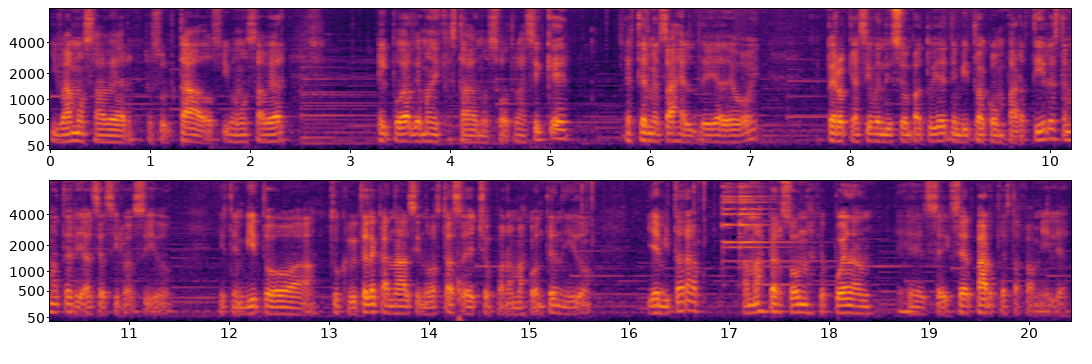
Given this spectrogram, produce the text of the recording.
Y vamos a ver resultados y vamos a ver el poder de manifestado en nosotros. Así que este es el mensaje del día de hoy. Espero que ha sido bendición para tu vida. Te invito a compartir este material si así lo ha sido. Y te invito a suscribirte al canal si no lo estás hecho para más contenido. Y invitar a, más personas que puedan eh, ser, parte de esta familia.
